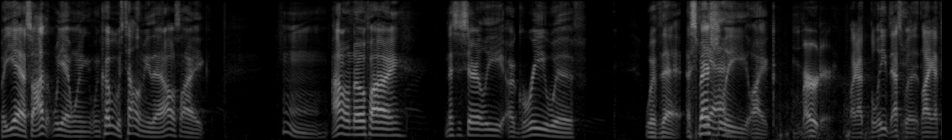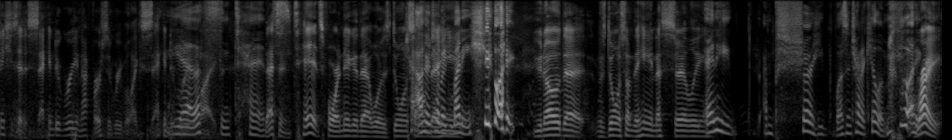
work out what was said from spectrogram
But yeah, so I well, yeah when when Kobe was telling me that I was like, hmm, I don't know if I necessarily agree with with that, especially like murder. Like I believe that's what like I think she said it's second degree, not first degree, but like second degree. yeah, that's like intense. that's intense for a nigga that was doing out something here that trying to make money. like, You know that was doing something he ain't necessarily and he, I'm sure he wasn't trying to kill him. like, right,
